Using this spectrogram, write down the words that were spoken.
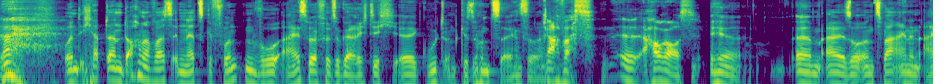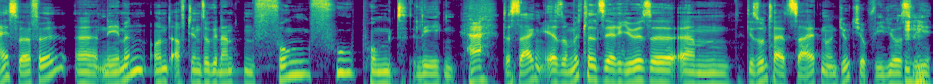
Ja. Und ich habe dann doch noch was im Netz gefunden, wo Eiswürfel sogar richtig äh, gut und gesund sein sollen. Ach was, äh, hau raus. Ja, ähm, also und zwar einen Eiswürfel äh, nehmen und auf den sogenannten Fung-Fu-Punkt legen. Hä? Das sagen eher so mittelseriöse ähm, Gesundheitsseiten und YouTube-Videos mhm. wie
